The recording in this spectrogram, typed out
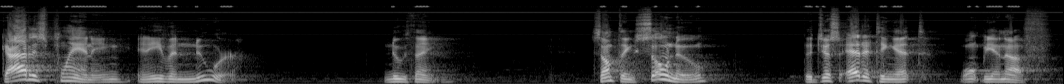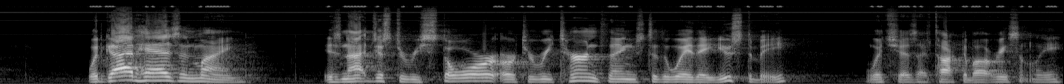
God is planning an even newer new thing. Something so new that just editing it won't be enough. What God has in mind is not just to restore or to return things to the way they used to be, which, as I've talked about recently,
